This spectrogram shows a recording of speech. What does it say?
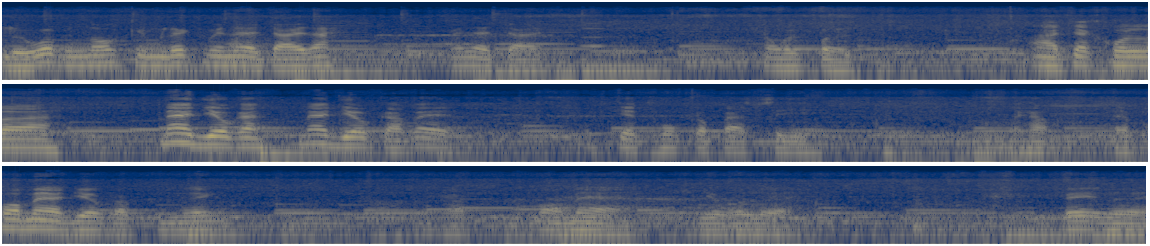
หรือว่าเป็นน้องกิมเล็กไม่แน่ใจนะ ไม่แน่ใจต้องไปเปิด อาจจะคนละแม่เดียวกัน แม่เดียวกับไอ้เจ็ดหกกับแปดสี่นะครับ แต่พ่อแม่เดียวกับกิมเล็กนะครับพ่อแม่เดียวกันเลยเป๊ะเลย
